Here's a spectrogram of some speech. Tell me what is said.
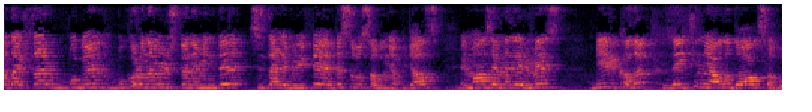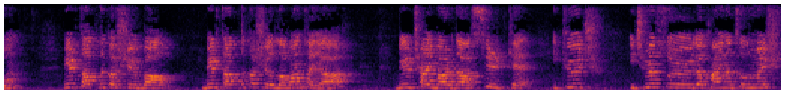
arkadaşlar. Bugün bu koronavirüs döneminde sizlerle birlikte evde sıvı sabun yapacağız. E, malzemelerimiz bir kalıp zeytinyağlı doğal sabun, bir tatlı kaşığı bal, bir tatlı kaşığı lavanta yağı, bir çay bardağı sirke, 2-3 içme suyuyla kaynatılmış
